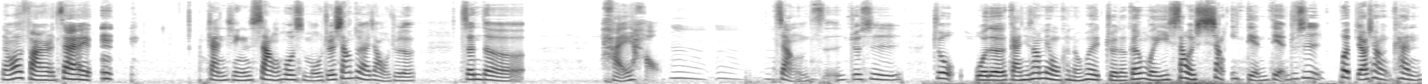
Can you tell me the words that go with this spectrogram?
然后反而在、嗯、感情上或什么，我觉得相对来讲，我觉得真的还好。嗯嗯，这样子就是就我的感情上面，我可能会觉得跟唯一稍微像一点点，就是会比较像看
